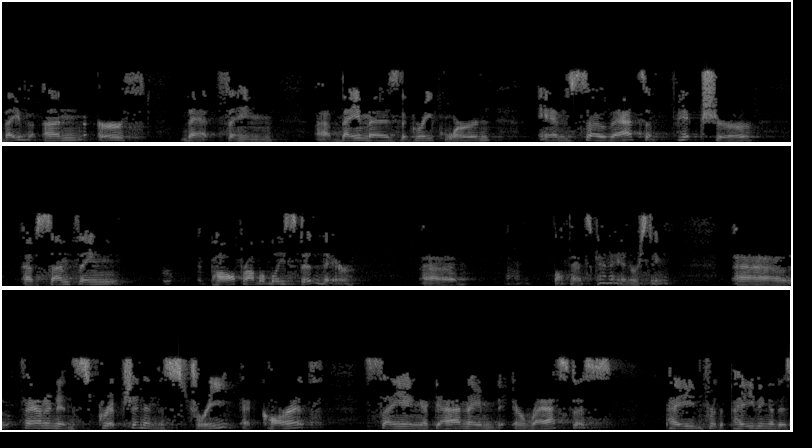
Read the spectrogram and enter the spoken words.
they've unearthed that thing. Uh, bema is the Greek word and so that's a picture of something. Paul probably stood there. Uh, thought that's kind of interesting. Uh, found an inscription in the street at Corinth saying a guy named Erastus paid for the paving of the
